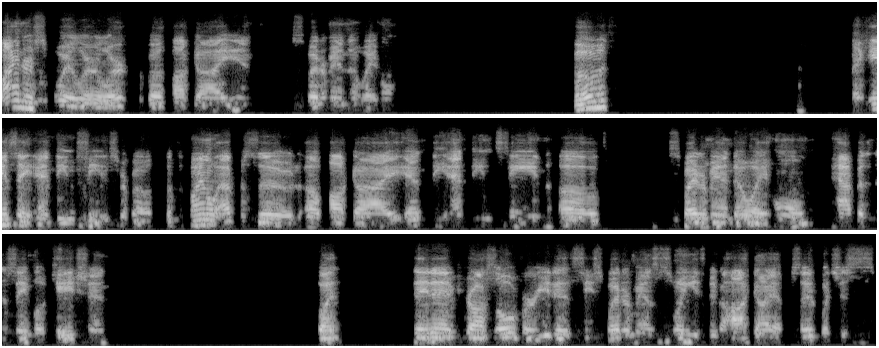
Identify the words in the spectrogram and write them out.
minor spoiler alert for both Hawkeye and Spider Man No Way Home both I can't say ending scenes for both, but the final episode of Hawkeye and the ending scene of Spider-Man No Way Home happened in the same location, but they didn't cross over. You didn't see Spider Man swinging through the Hawkeye episode, which is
